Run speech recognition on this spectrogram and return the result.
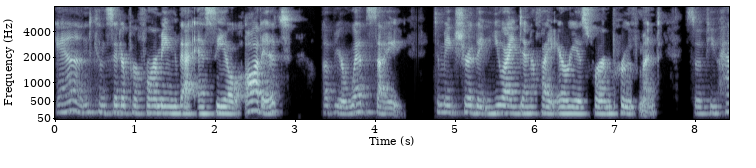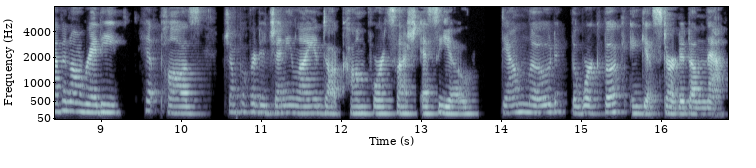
and consider performing that SEO audit of your website to make sure that you identify areas for improvement. So if you haven't already, hit pause, jump over to jennielyon.com forward slash SEO, download the workbook, and get started on that.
